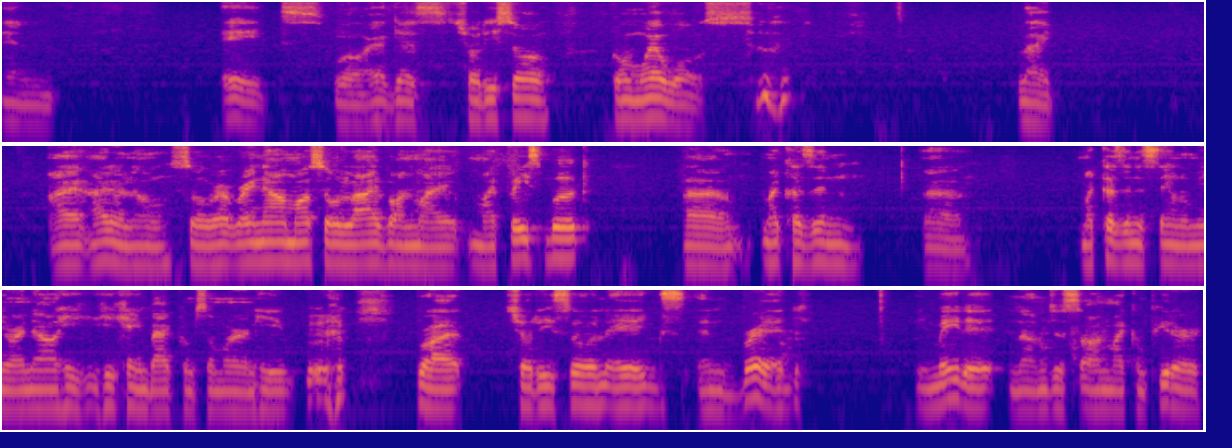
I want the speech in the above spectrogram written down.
and eggs. Well, I guess chorizo con huevos. like, I I don't know. So right, right now, I'm also live on my my Facebook. Uh, my cousin uh, my cousin is staying with me right now. He he came back from somewhere and he brought chorizo and eggs and bread. He made it, and I'm just on my computer,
